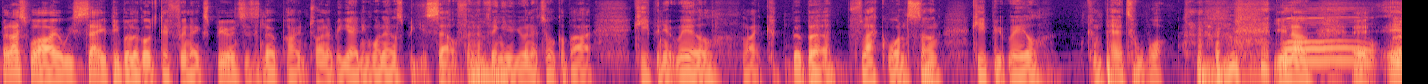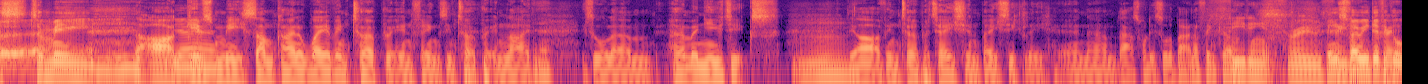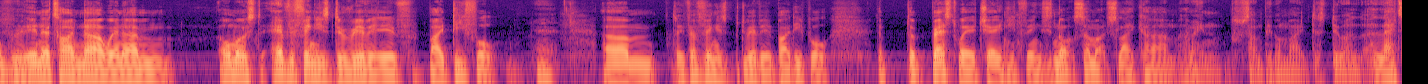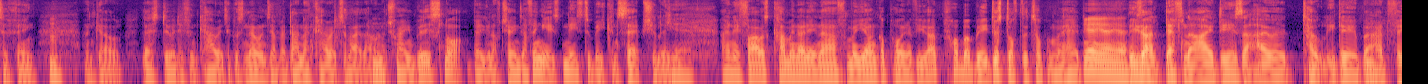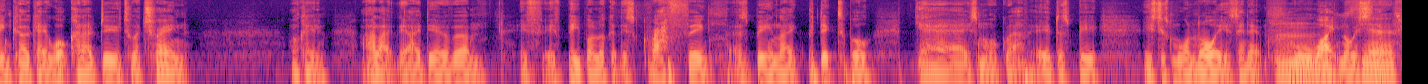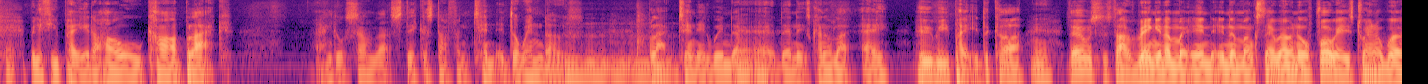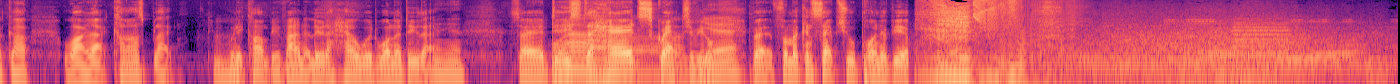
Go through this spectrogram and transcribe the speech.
But that's why I always say people have got different experiences. There's no point trying to be anyone else but yourself. And I think if you want to talk about keeping it real, like Roberta Flack once sung, keep it real compared to what? you know, it- it's to me, the art gives me some kind of way of interpreting things, interpreting life. Yeah. It's all um, hermeneutics, Mm. the art of interpretation, basically. And um, that's what it's all about. And I think um, feeding it through. and it's very difficult in a time now when um, almost everything is derivative by default. Um, so if everything is derivative by default, the, the best way of changing things is not so much like, um, I mean, some people might just do a, a letter thing Hmm. and go, let's do a different character, because no one's ever done a character like that Hmm. on a train. But it's not big enough change. I think it needs to be conceptually. Yeah. And if I was coming at it now from a younger point of view, I'd probably, just off the top of my head, Yeah, yeah, yeah. these aren't definite ideas that I would totally do, Hmm. but I'd think, okay, what can I do to a train? Okay, I like the idea of um, if if people look at this graff thing as being like predictable, yeah, it's more graff. It'd just be, it's just more noise in it, more white noise. Mm, yeah, right. But if you painted a whole car black and got some of that sticker stuff and tinted the windows, Mm-hmm, black tinted window, uh, then it's kind of like, eh? Who repainted the car? Yeah. They almost start ringing them in, in amongst their own authorities, trying to work out why that car's black. Well, it can't be a vandal. Who the hell would want to do that? Yeah, yeah. So it, wow. it's the head scratch of it yeah. But from a conceptual point of view.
